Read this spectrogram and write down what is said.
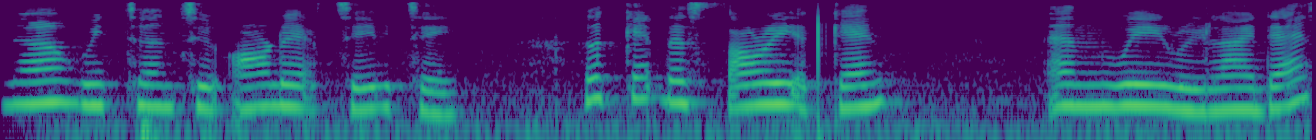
Now we turn to other activity. Look at the story again, and we realize that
